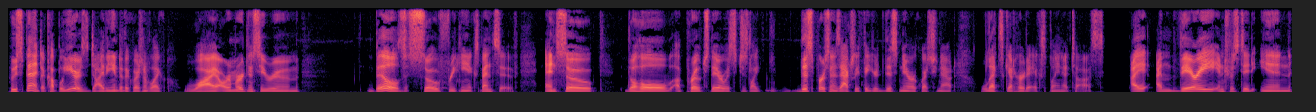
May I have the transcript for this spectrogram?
who spent a couple years diving into the question of like why are emergency room bills so freaking expensive? And so the whole approach there was just like this person has actually figured this narrow question out. Let's get her to explain it to us. I, I'm very interested in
